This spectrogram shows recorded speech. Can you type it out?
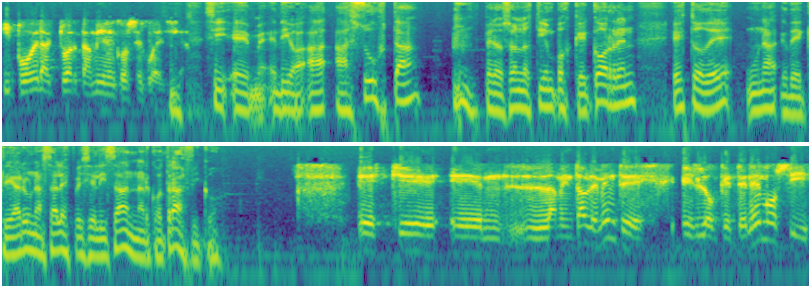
y poder actuar también en consecuencia. Sí, eh, digo, asusta pero son los tiempos que corren esto de una de crear una sala especializada en narcotráfico. Es que em, lamentablemente es lo que tenemos y,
